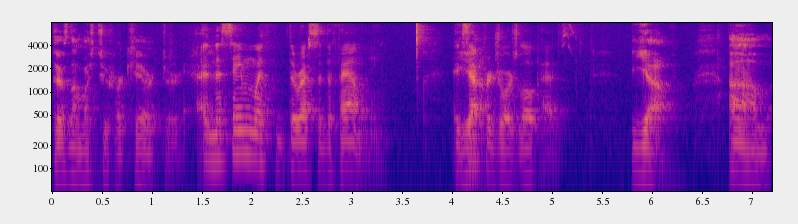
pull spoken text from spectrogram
there's not much to her character And the same with the rest of the family, except Yeah. for George Lopez. Yeah. Um,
